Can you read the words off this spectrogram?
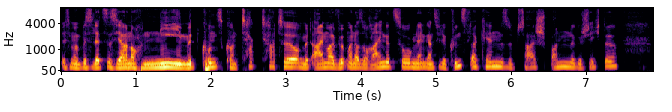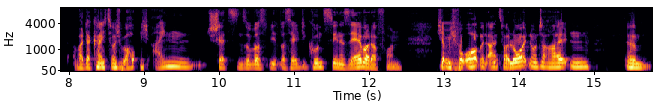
ist man bis letztes Jahr noch nie mit Kunst Kontakt hatte und mit einmal wird man da so reingezogen, lernt ganz viele Künstler kennen, das ist eine total spannende Geschichte. Aber da kann ich zum Beispiel überhaupt nicht einschätzen, so was, was hält die Kunstszene selber davon. Ich habe mich mhm. vor Ort mit ein, zwei Leuten unterhalten ähm,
